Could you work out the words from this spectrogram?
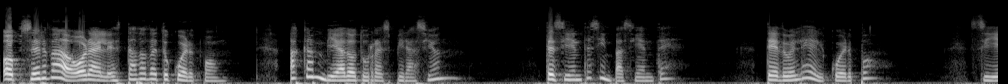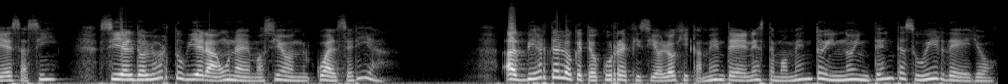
Observa ahora el estado de tu cuerpo. ¿Ha cambiado tu respiración? ¿Te sientes impaciente? ¿Te duele el cuerpo? Si es así, si el dolor tuviera una emoción, ¿cuál sería? Advierte lo que te ocurre fisiológicamente en este momento y no intentes huir de ello.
